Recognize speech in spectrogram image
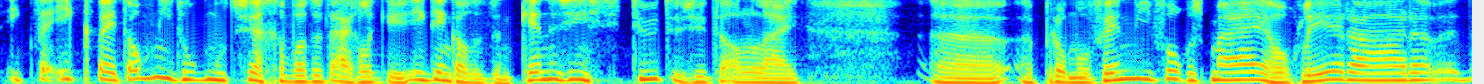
ik, ik weet ook niet hoe ik moet zeggen wat het eigenlijk is. Ik denk altijd een kennisinstituut. Er zitten allerlei uh, promovendi volgens mij, hoogleraren. Is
